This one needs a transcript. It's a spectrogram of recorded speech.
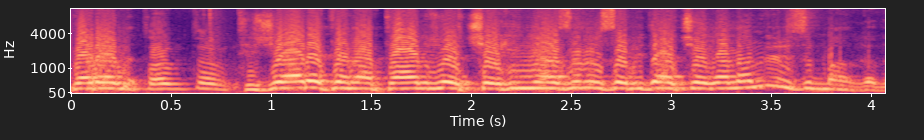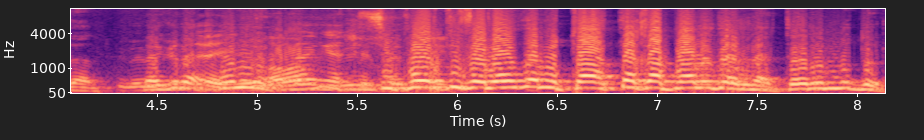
Para, Tabii tabii. Ticareten hatamızda çekin yazılırsa bir daha çek alabilirsin bankadan. Mümkün değil. onu-. Sportif olarak da bu tahta kapalı derler. Terim budur.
